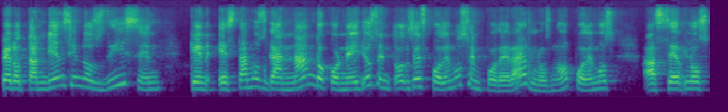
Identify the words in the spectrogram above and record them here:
pero también si nos dicen que estamos ganando con ellos, entonces podemos empoderarlos, ¿no? Podemos hacerlos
